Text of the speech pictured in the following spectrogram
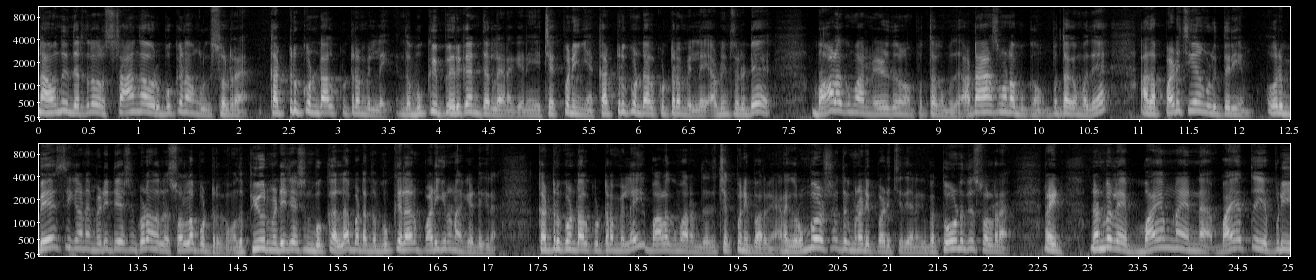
நான் வந்து இந்த இடத்துல ஒரு ஸ்ட்ராங்காக ஒரு புக்கை நான் உங்களுக்கு சொல்கிறேன் கற்றுக்கொண்டால் குற்றம் இல்லை இந்த புக்கு இப்போ இருக்கான்னு தெரில எனக்கு. நீங்கள் செக் பண்ணிங்க. கற்றுக்கொண்டால் குற்றம் இல்லை அப்படின்னு சொல்லிட்டு பாலகுமாரன் எழுதுன புத்தகம் அது அட்டகாசமான புக்கம் புத்தகம் அது. அதை படிச்சீங்கன்னா உங்களுக்கு தெரியும். ஒரு பேசிக்கான மெடிடேஷன் கூட அதில் சொல்லப்பட்டிருக்கும். அது பியூர் மெடிடேஷன் புக் அல்ல பட் அந்த புக் எல்லாரும் படிக்கணும் நான் கேட்டுக்கிறேன். கற்றுக்கொண்டால் குற்றம் இல்லை பாலகுமாரன் அதை செக் பண்ணி பாருங்கள் எனக்கு ரொம்ப வருஷத்துக்கு முன்னாடி படிச்சது. எனக்கு இப்போ தோணுது சொல்கிறேன் ரைட் நண்பர்களே பயம்னா என்ன? பயத்தை எப்படி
